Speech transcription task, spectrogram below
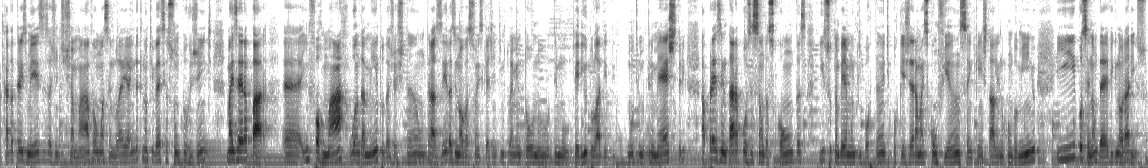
a cada três meses a gente chamava uma assembleia, ainda que não tivesse assunto urgente, mas era para é, informar o andamento da gestão, trazer as inovações que a gente implementou no último período lá de, de, no último trimestre, apresentar a posição das contas. Isso também é muito importante porque gera mais confiança em quem está ali no condomínio e você não deve ignorar isso.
